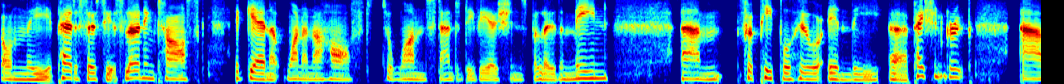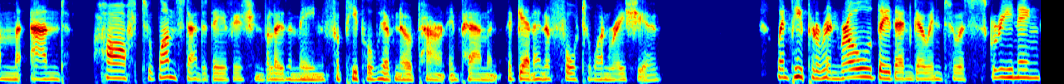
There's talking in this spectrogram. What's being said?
on the paired associates learning task, again at one and a half to one standard deviations below the mean um, for people who are in the uh, patient group, um, and half to one standard deviation below the mean for people who have no apparent impairment, again in a four to one ratio. When people are enrolled, they then go into a screening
